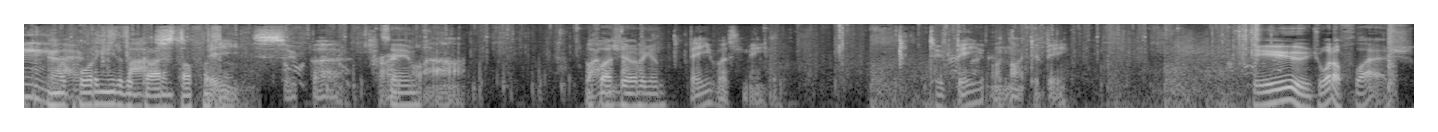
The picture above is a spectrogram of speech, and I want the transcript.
I'm hmm. reporting you to the guidance Fast officer. B, super pro Same. player. I'll flash you out again. one Be with me. To be or not to be? Huge. What a flash.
